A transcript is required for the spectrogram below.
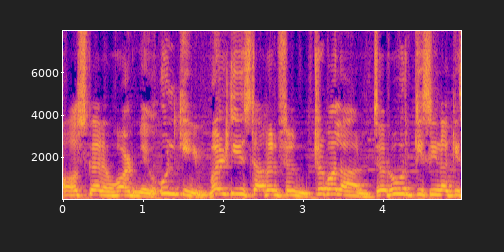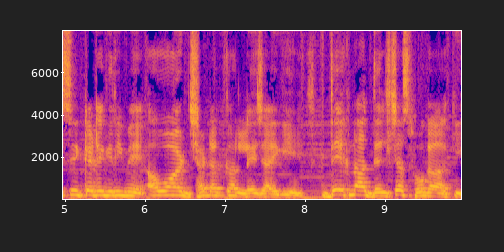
ऑस्कर अवार्ड में उनकी multi starrer film triple R ज़रूर किसी न किसी कैटेगरी में अवार्ड झटक कर ले जाएगी। देखना दिलचस्प होगा कि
